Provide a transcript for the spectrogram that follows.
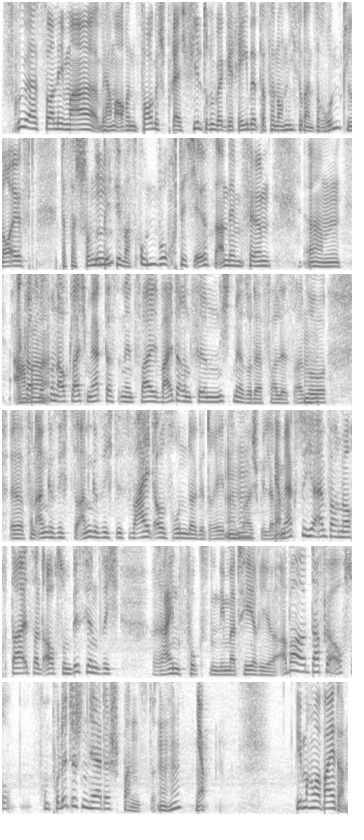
früher Solimar. Wir haben auch im Vorgespräch viel drüber geredet, dass er noch nicht so ganz rund läuft, dass das schon mhm. ein bisschen was unwuchtig ist an dem Film. Ähm, Etwas, was man auch gleich merkt, dass in den zwei weiteren Filmen nicht mehr so der Fall ist. Also mhm. äh, von Angesicht zu Angesicht ist weitaus runder gedreht zum mhm. Beispiel. Das ja. merkst du hier einfach noch. Da ist halt auch so ein bisschen sich reinfuchsen in die Materie. Aber dafür auch so vom politischen her der spannendste. Mhm, ja. Wie machen wir weiter?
